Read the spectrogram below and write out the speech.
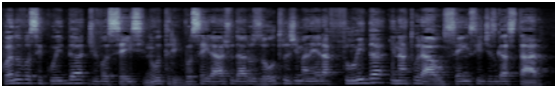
Quando você cuida de você e se nutre, você irá ajudar os outros de maneira fluida e natural, sem se desgastar.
